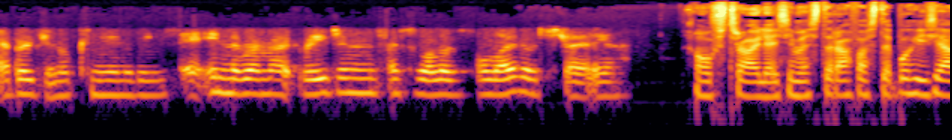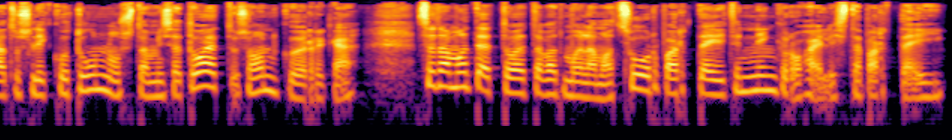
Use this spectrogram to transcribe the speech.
Aboriginal communities in the remote regions as well as all over Australia. Austraalia esimeste rahvaste põhiseadusliku tunnustamise toetus on kõrge. seda mõtet toetavad mõlemad suurparteid ning Roheliste partei.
